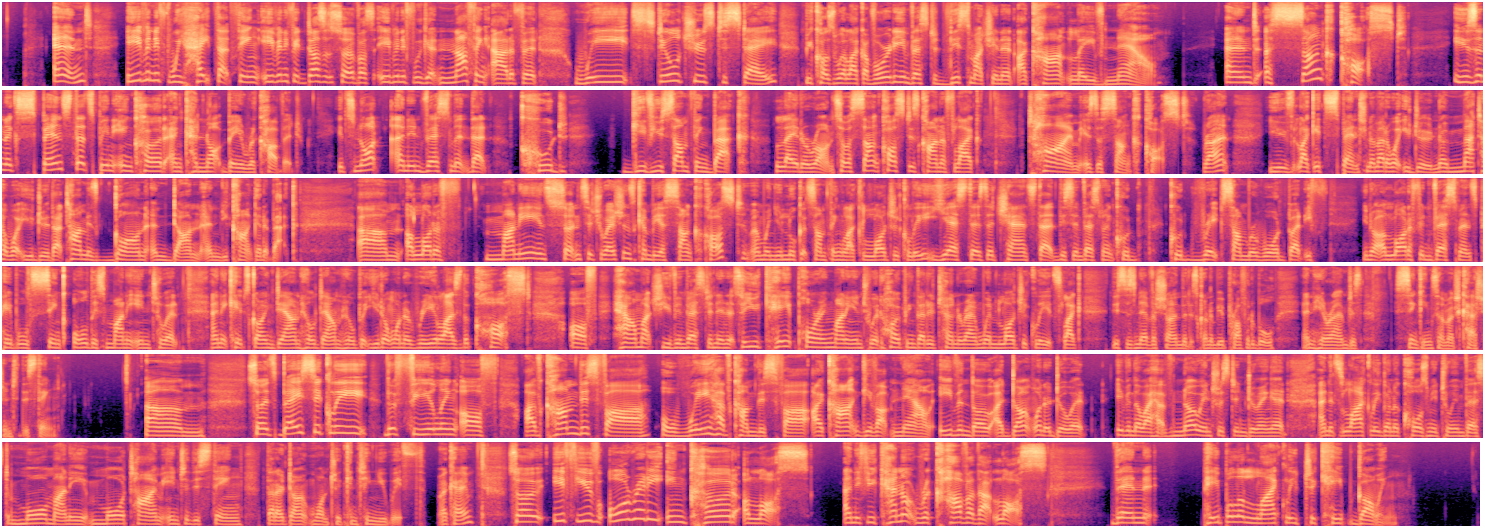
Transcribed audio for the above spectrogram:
And even if we hate that thing, even if it doesn't serve us, even if we get nothing out of it, we still choose to stay because we're like, I've already invested this much in it. I can't leave now. And a sunk cost is an expense that's been incurred and cannot be recovered. It's not an investment that could give you something back later on. So a sunk cost is kind of like time is a sunk cost, right? You've like it's spent no matter what you do, no matter what you do, that time is gone and done and you can't get it back. Um, a lot of money in certain situations can be a sunk cost and when you look at something like logically yes there's a chance that this investment could could reap some reward but if you know, a lot of investments, people sink all this money into it and it keeps going downhill, downhill, but you don't want to realize the cost of how much you've invested in it. So you keep pouring money into it, hoping that it turn around when logically it's like, this has never shown that it's going to be profitable. And here I am just sinking so much cash into this thing. Um, so it's basically the feeling of I've come this far, or we have come this far. I can't give up now, even though I don't want to do it even though I have no interest in doing it. And it's likely going to cause me to invest more money, more time into this thing that I don't want to continue with. Okay. So if you've already incurred a loss and if you cannot recover that loss, then people are likely to keep going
